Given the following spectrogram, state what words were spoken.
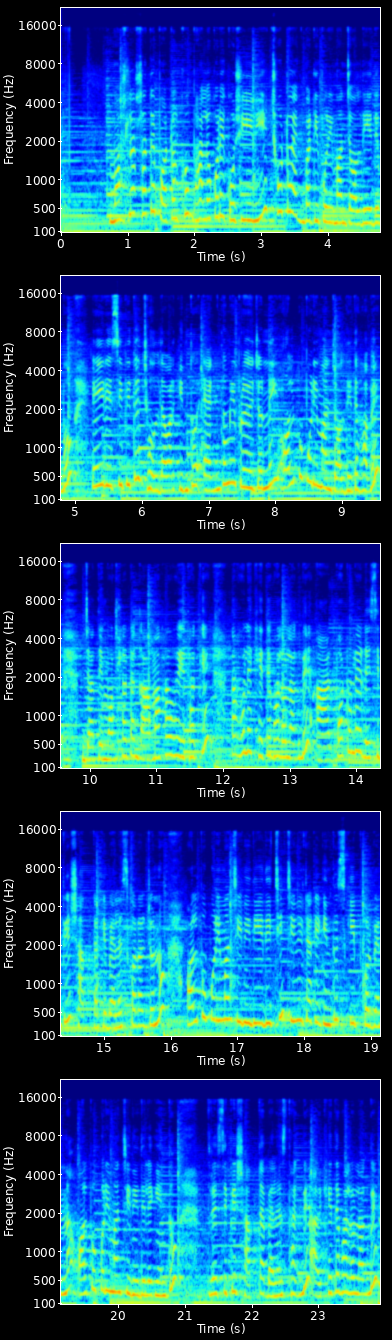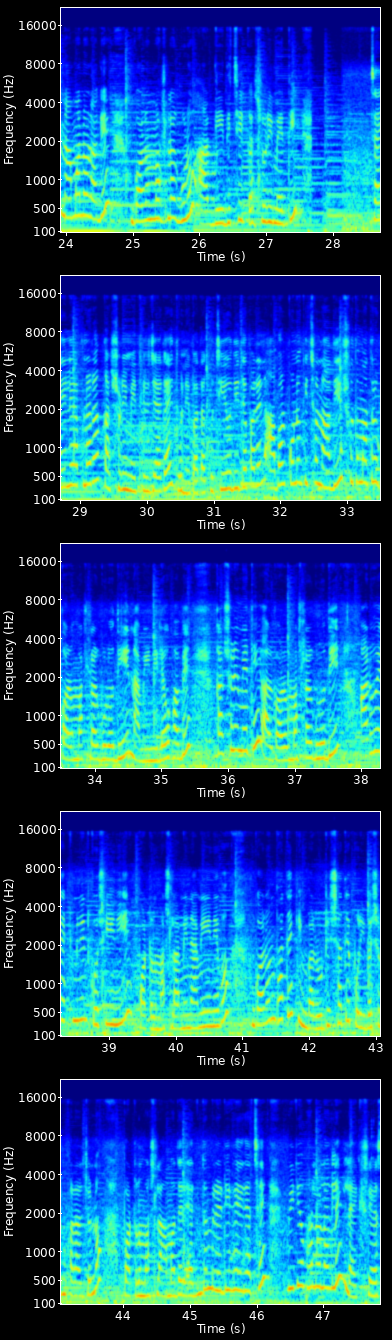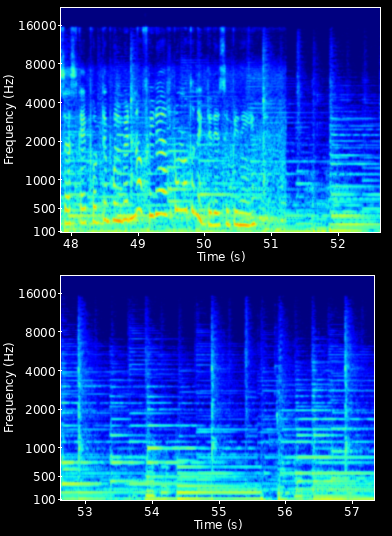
মশলার সাথে পটল খুব ভালো করে কষিয়ে নিয়ে ছোট এক বাটি পরিমাণ জল দিয়ে দেব। এই রেসিপিতে ঝোল দেওয়ার কিন্তু একদমই প্রয়োজন নেই। অল্প পরিমাণ জল দিতে হবে। যাতে মশলাটা গা মাখা হয়ে থাকে, তাহলে খেতে ভালো লাগবে। আর পটলের রেসিপির স্বাদটাকে ব্যালেন্স করার জন্য অল্প পরিমাণ চিনি দিয়ে দিচ্ছি। চিনিটাকে কিন্তু স্কিপ করবেন না। অল্প পরিমাণ চিনি দিলে কিন্তু রেসিপির স্বাদটা ব্যালেন্স থাকবে আর খেতে ভালো লাগবে। নামানোর আগে গরম মশলার গুঁড়ো আর দিয়ে দিচ্ছি কাসুরি মেথি। চাইলে আপনারা কাসুরি মেথির জায়গায় ধনে পাতা কুচিয়েও দিতে পারেন। আবার কোনো কিছু না দিয়ে শুধুমাত্র গরম মশলার গুঁড়ো দিয়ে নামিয়ে নিলেও হবে। কাসুরি মেথি আর গরম মশলার গুঁড়ো দিয়ে আরও এক মিনিট কষিয়ে নিয়ে পটল মশলা আমি নামিয়ে নেব। গরম ভাতে কিংবা রুটির সাথে পরিবেশন করার জন্য পটল মশলা আমাদের একদম রেডি হয়ে গেছে। ভিডিও ভালো লাগলে লাইক, শেয়ার, সাবস্ক্রাইব করতে ভুলবেন না। ফিরে আসব নতুন একটি রেসিপি নিয়ে।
